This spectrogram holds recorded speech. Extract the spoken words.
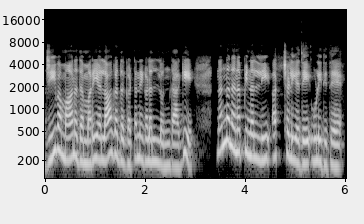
ಜೀವಮಾನದ ಮರೆಯಲಾಗದ ಘಟನೆಗಳಲ್ಲೊಂದಾಗಿ ನನ್ನ ನೆನಪಿನಲ್ಲಿ ಅಚ್ಚಳಿಯದೆ ಉಳಿದಿದೆ.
